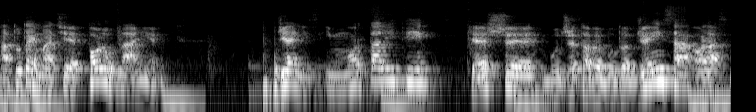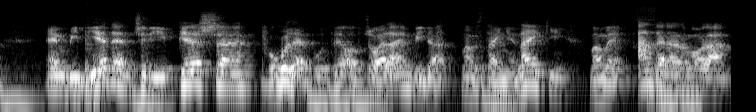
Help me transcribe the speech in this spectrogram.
A tutaj macie porównanie Genesis Immortality, pierwszy budżetowy but od Genisa oraz Embiid 1, czyli pierwsze w ogóle buty od Joela Embida. Mamy stajnie Nike, mamy Under Armoura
